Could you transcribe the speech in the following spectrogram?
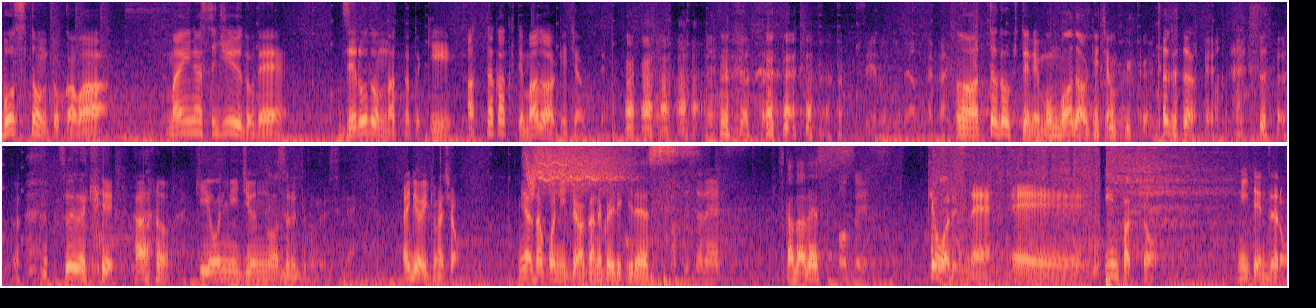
ボストンとかはマイナス10度で0度になった時あったかくて窓開けちゃうって、0度であったかい。うん、あったかくてねもう窓開けちゃうんだ だからねそれだけあの気温に順応するってことですね、はいでは行きましょう。皆さんこんにちは。金子ゆきです。松下です。塚田です。本です。今日はですね、えーインパクト2.0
